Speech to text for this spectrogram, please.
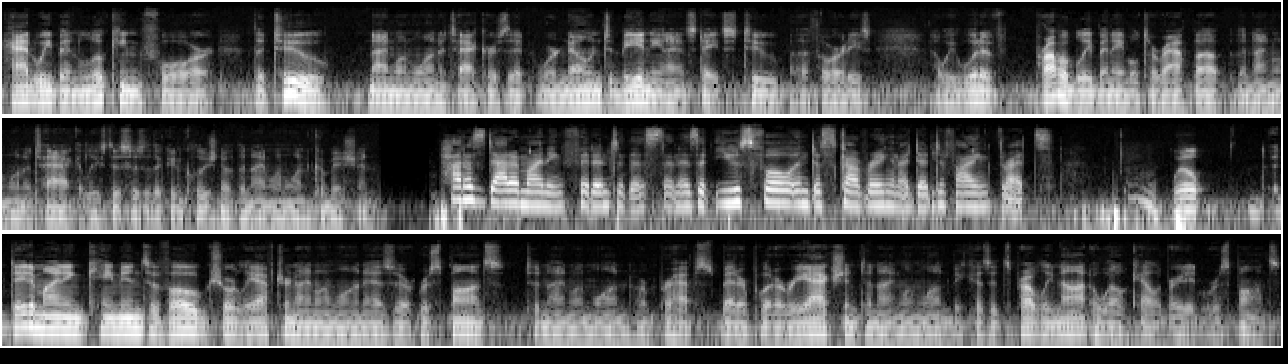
had we been looking for the two 911 attackers that were known to be in the United States to authorities, uh, we would have probably been able to wrap up the 911 attack. At least, this is the conclusion of the 911 Commission. How does data mining fit into this and Is it useful in discovering and identifying threats? Well, data mining came into vogue shortly after 911 as a response to 911, or perhaps better put, a reaction to 911, because it's probably not a well calibrated response.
